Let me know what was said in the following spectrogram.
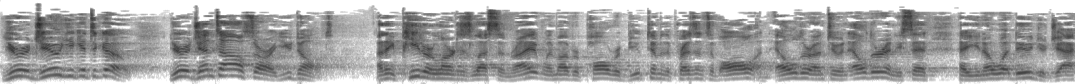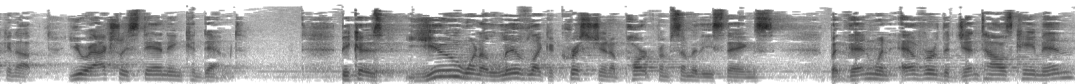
You're a Jew, you get to go. You're a Gentile, sorry, you don't. I think Peter learned his lesson, right? Whenever Paul rebuked him in the presence of all, an elder unto an elder, and he said, Hey, you know what, dude? You're jacking up. You are actually standing condemned. Because you want to live like a Christian apart from some of these things. But then, whenever the Gentiles came in,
